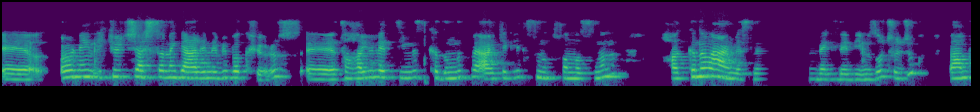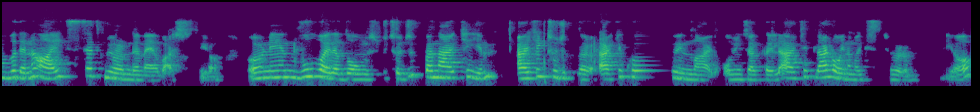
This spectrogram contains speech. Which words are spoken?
Ee, örneğin 2-3 yaşlarına geldiğinde bir bakıyoruz. E, tahayyül ettiğimiz kadınlık ve erkeklik sınıflamasının hakkını vermesini beklediğimiz o çocuk ben bu bedene ait hissetmiyorum demeye başlıyor. Örneğin vulva ile doğmuş bir çocuk ben erkeğim. Erkek çocuklar, erkek oyunlar, oyuncaklarıyla erkeklerle oynamak istiyorum diyor.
